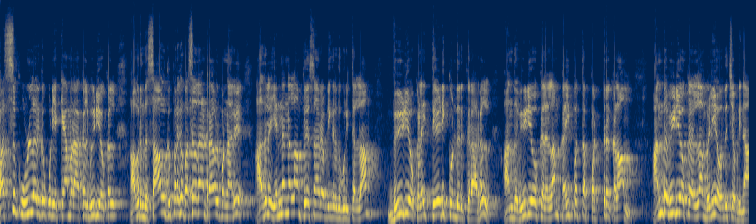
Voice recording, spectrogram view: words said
பஸ்ஸுக்கு உள்ள இருக்கக்கூடிய கேமராக்கள் வீடியோக்கள் அவர் இந்த சாவுக்கு பிறகு பஸ்ஸில் தான் டிராவல் பண்ணாரு. அதில் என்னென்னலாம் பேசினார் அப்படிங்கிறது குறித்தெல்லாம் வீடியோக்களை தேடிக்கொண்டிருக்கிறார்கள் அந்த வீடியோக்கள் எல்லாம் கைப்பற்றப்பட்டிருக்கலாம். அந்த வீடியோக்கள் எல்லாம் வெளியே வந்துச்சு அப்படின்னா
